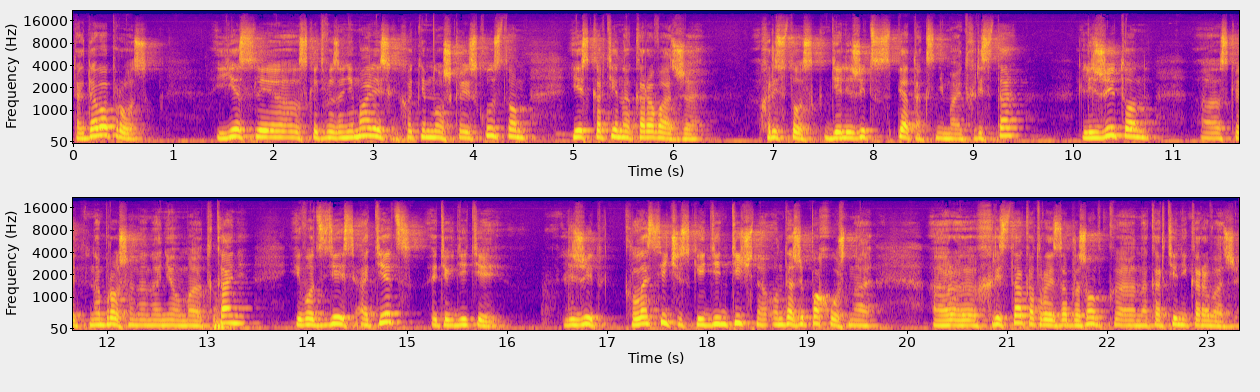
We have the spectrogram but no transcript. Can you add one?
Тогда вопрос. Если, сказать, вы занимались хоть немножко искусством, есть картина Караваджо «Христос», где лежит, с пяток снимает Христа, лежит он, э, сказать, наброшена на нем ткань, и вот здесь отец этих детей лежит классически, идентично, он даже похож на э, Христа, который изображен на картине Караваджо.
